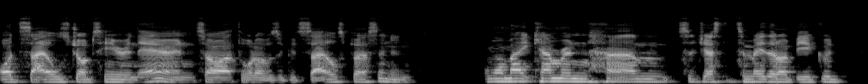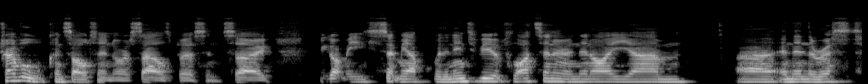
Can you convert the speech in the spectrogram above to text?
odd sales jobs here and there, and so I thought I was a good salesperson, and my mate Cameron um, suggested to me that I'd be a good travel consultant or a salesperson, so he got me set me up with an interview at Flight Centre, and then I um, uh, and then the rest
